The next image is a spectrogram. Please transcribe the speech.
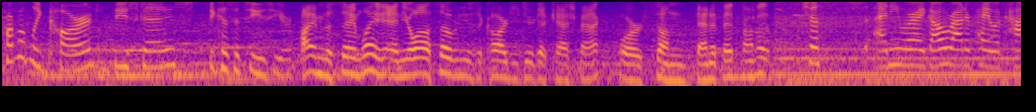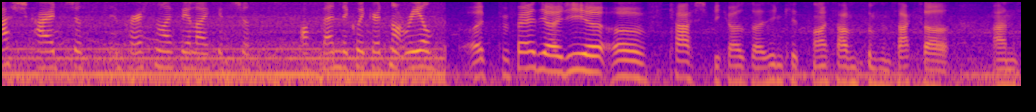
Probably card these days because it's easier. I'm the same way, and you also, when you use a card, you do get cash back or some benefit from it. Just anywhere I go, rather pay with cash. Cards just impersonal. I feel like it's just I'll spend it quicker. It's not real. I prefer the idea of cash because I think it's nice having something tactile, and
